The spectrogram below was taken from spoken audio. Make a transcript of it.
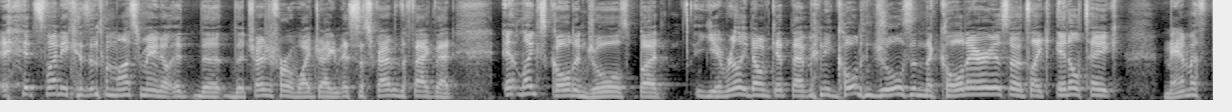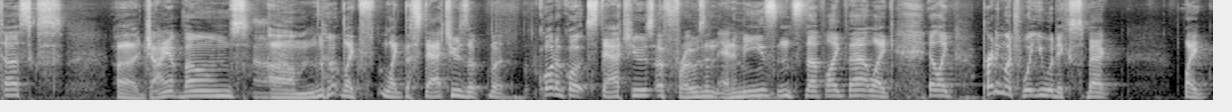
it's funny because in the monster manual, it, the the treasure for a white dragon, it's described as the fact that it likes gold and jewels, but you really don't get that many gold and jewels in the cold area. So it's like it'll take mammoth tusks. Uh, giant bones, um, like like the statues of, but quote unquote statues of frozen enemies and stuff like that. Like, it, like pretty much what you would expect like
